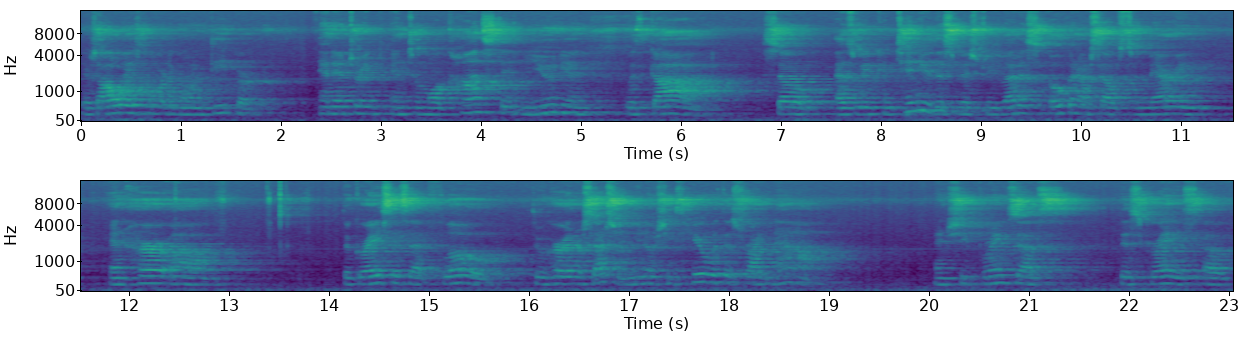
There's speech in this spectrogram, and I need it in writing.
There's always more to going deeper and entering into more constant union with God. So, as we continue this mystery, let us open ourselves to Mary and her, um, the graces that flow through her intercession. You know, she's here with us right now. And she brings us this grace of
